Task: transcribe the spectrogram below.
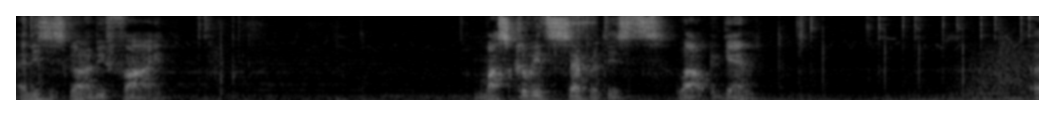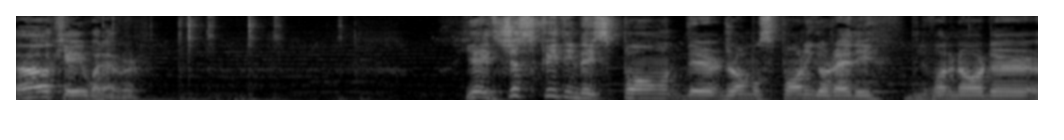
and this is gonna be fine. Moscovite separatists. Wow, again? Okay, whatever. Yeah, it's just fitting they spawn, they're, they're almost spawning already. The Livonian Order,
